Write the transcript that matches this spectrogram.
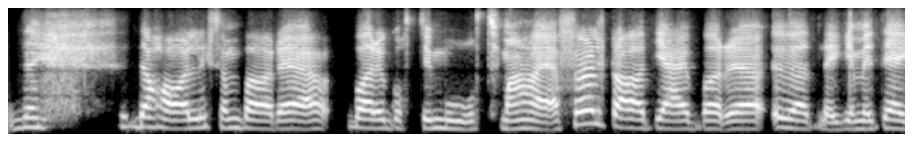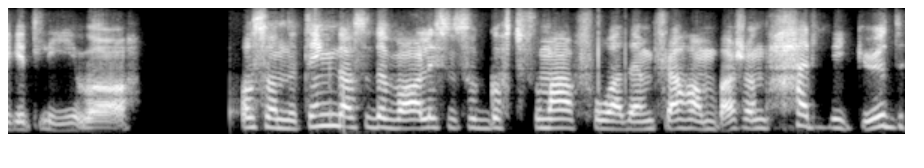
det, det, har liksom bare, bare, gått imot meg, har jeg følt. Da, at jeg bare ødelegger mitt eget liv og, og sånne ting. Da. Så det var liksom så godt for meg å få dem fra ham. Bare sånn Herregud,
